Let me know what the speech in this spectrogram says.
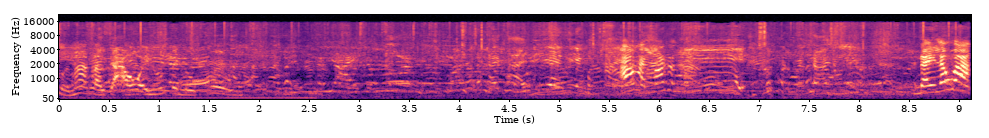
สวยมากเราจะเอาไอ้นู้นเป็นโลโก้เอาหันมาทางนี้ในระหว่าง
